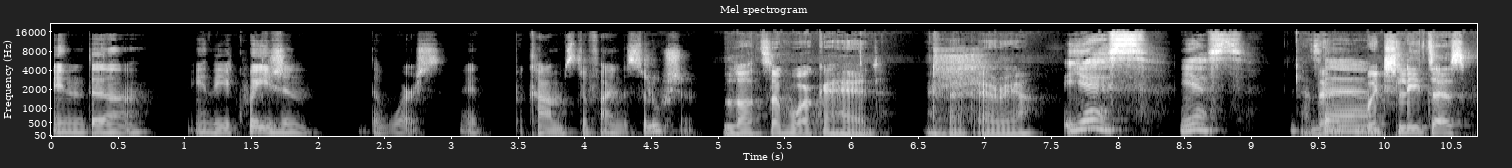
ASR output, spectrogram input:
in the in the equation, the worse it becomes to find a solution. Lots of work ahead in that area. Yes, yes. Then, which leads us,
